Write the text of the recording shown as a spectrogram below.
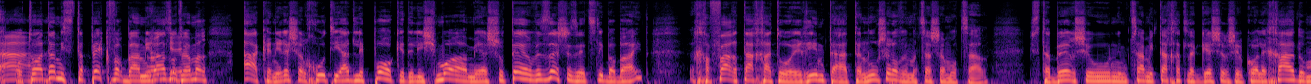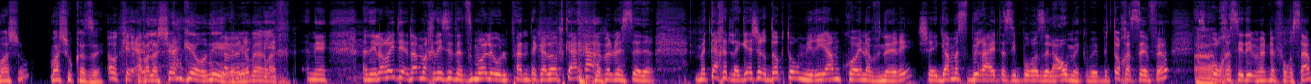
אה. אותו אדם מסתפק כבר באמירה הזאת אוקיי. ואמר, אה, כנראה שלחו אותי עד לפה כדי לשמוע מהשוטר וזה, שזה אצלי בבית. חפר תחת או הרים את התנור שלו ומצא שם אוצר. מסתבר שהוא נמצא מתחת לגשר של כל אחד או משהו, משהו כזה. אוקיי. אבל השם גאוני, אני אומר לך. אני, אני לא ראיתי אדם מכניס את עצמו לאולפן תקלות ככה, אבל בסדר. מתחת לגשר דוקטור מרים כהן אבנרי, שגם מסבירה את הסיפור הזה לעומק בתוך הספר, אה. סיפור חסידי באמת מפורסם,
